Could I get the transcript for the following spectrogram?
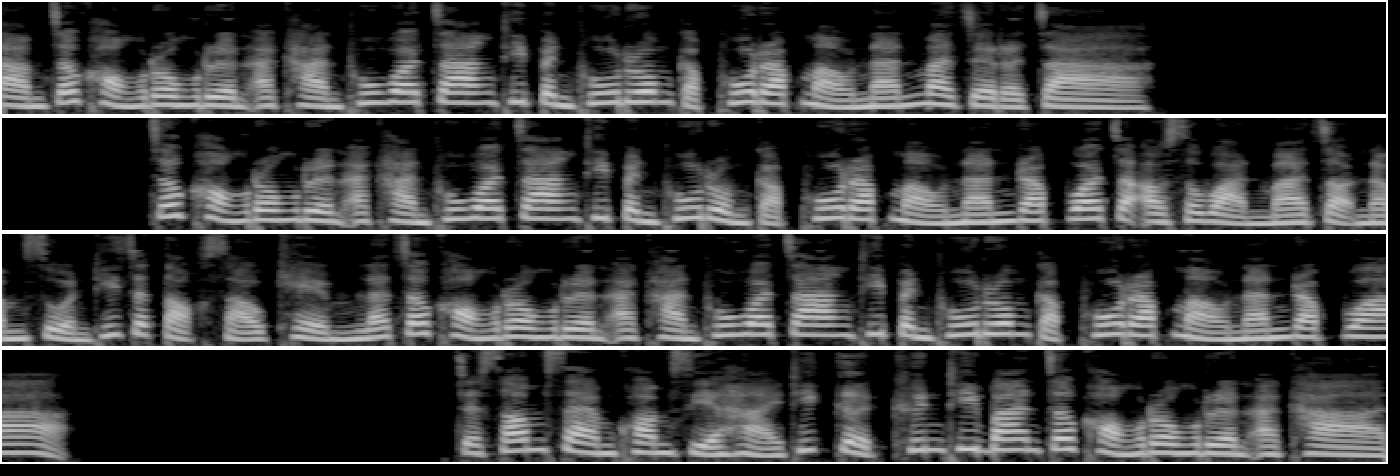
ตามเจ้าของโรงเรือนอาคารผู้ว่าจ้างที่เป็นผู้ร่วมกับผู้รับเหมานั้นมาเจรจา เจ้าของโรงเรือนอาคารผู้ว่าจ้างที่เป็นผู้ร่วมกับผู้รับเหมานั้น รับว่าจะเอาสว่านมาเจาะนำส่วนที่จะตอกเสาเข็ม และเจ้าของโรงเรือนอาคารผู้ว่าจ้างที่เป็นผู้ร่วมกับผู้รับเหมานั้นรับว่า จะซ่อมแซมความเสียหายที่เกิดขึ้นที่บ้านเจ้าของโรงเรือนอาคาร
